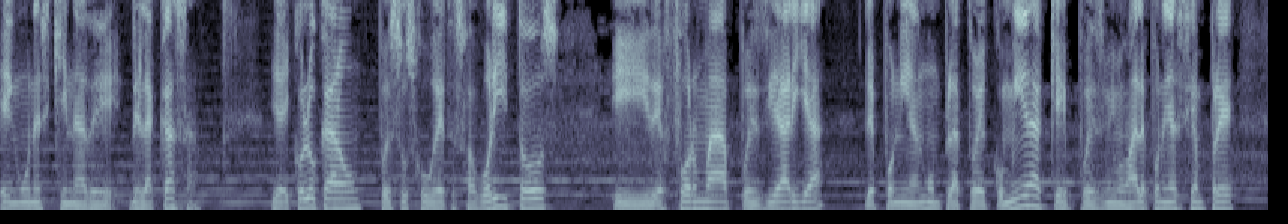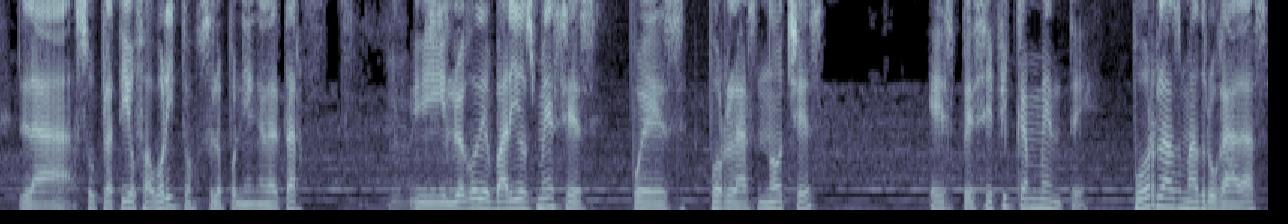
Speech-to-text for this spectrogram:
en una esquina de, de la casa. Y ahí colocaron pues sus juguetes favoritos y de forma pues diaria le ponían un plato de comida que pues mi mamá le ponía siempre la, su platillo favorito, se lo ponía en el altar. Y luego de varios meses, pues por las noches, específicamente por las madrugadas,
